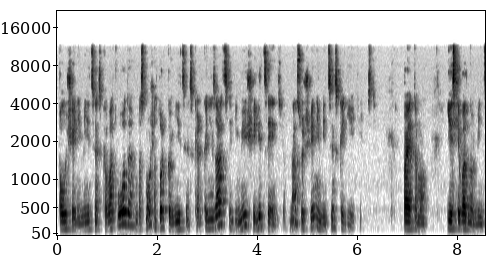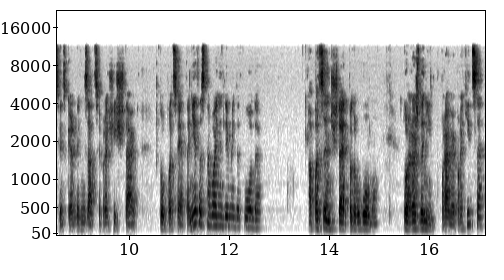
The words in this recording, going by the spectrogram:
Получение медицинского отвода возможно только в медицинской организации, имеющей лицензию на осуществление медицинской деятельности. Поэтому, если в одной медицинской организации врачи считают, что у пациента нет оснований для медотвода, а пациент считает по-другому, то гражданин вправе обратиться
